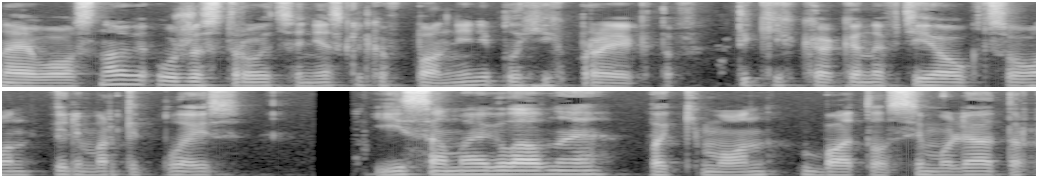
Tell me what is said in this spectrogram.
На его основе уже строится несколько вполне неплохих проектов, таких как NFT аукцион или Marketplace. И самое главное, Pokemon Battle Simulator.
